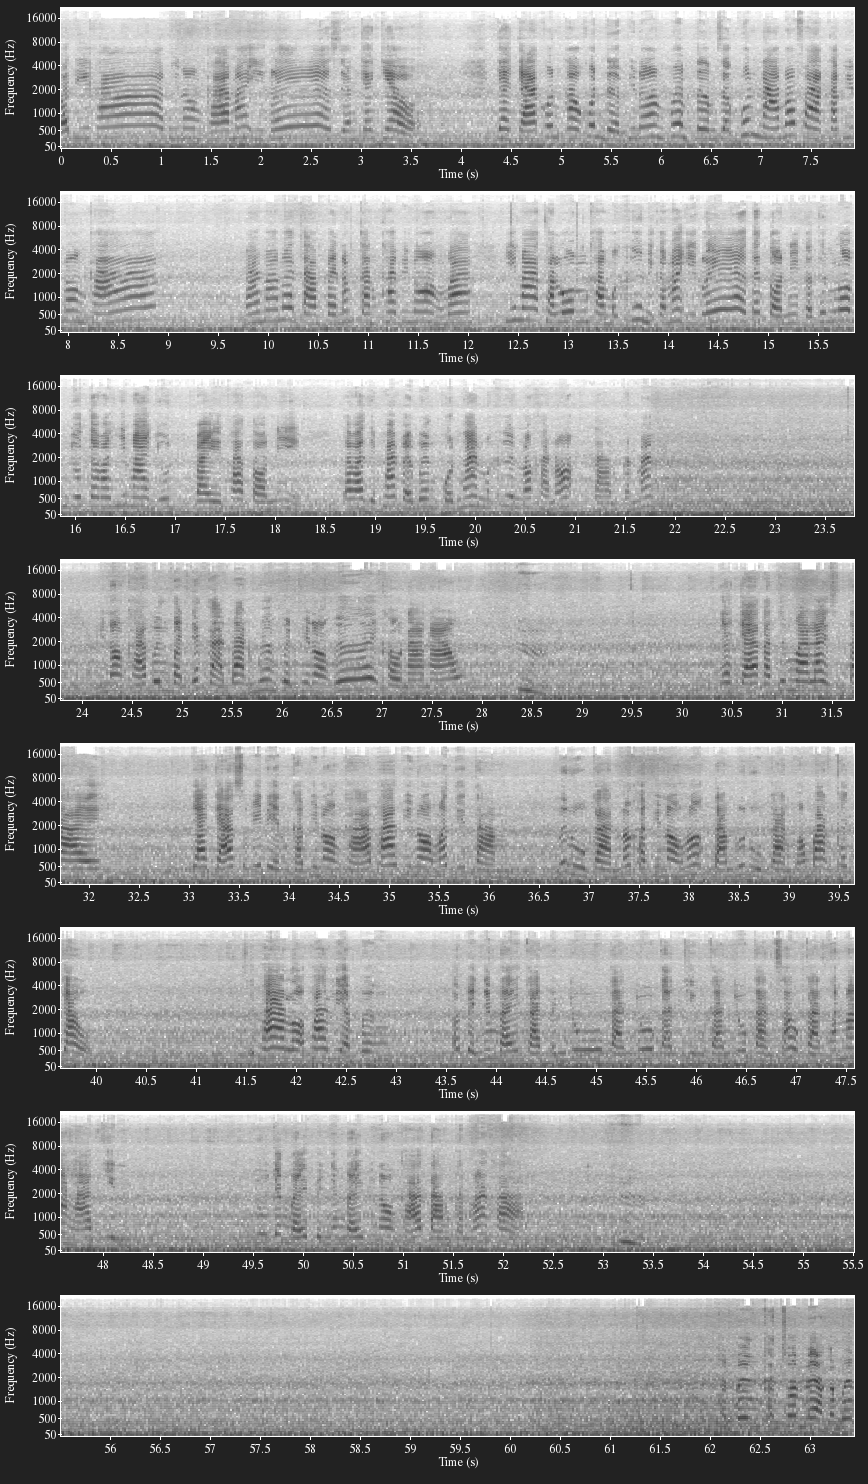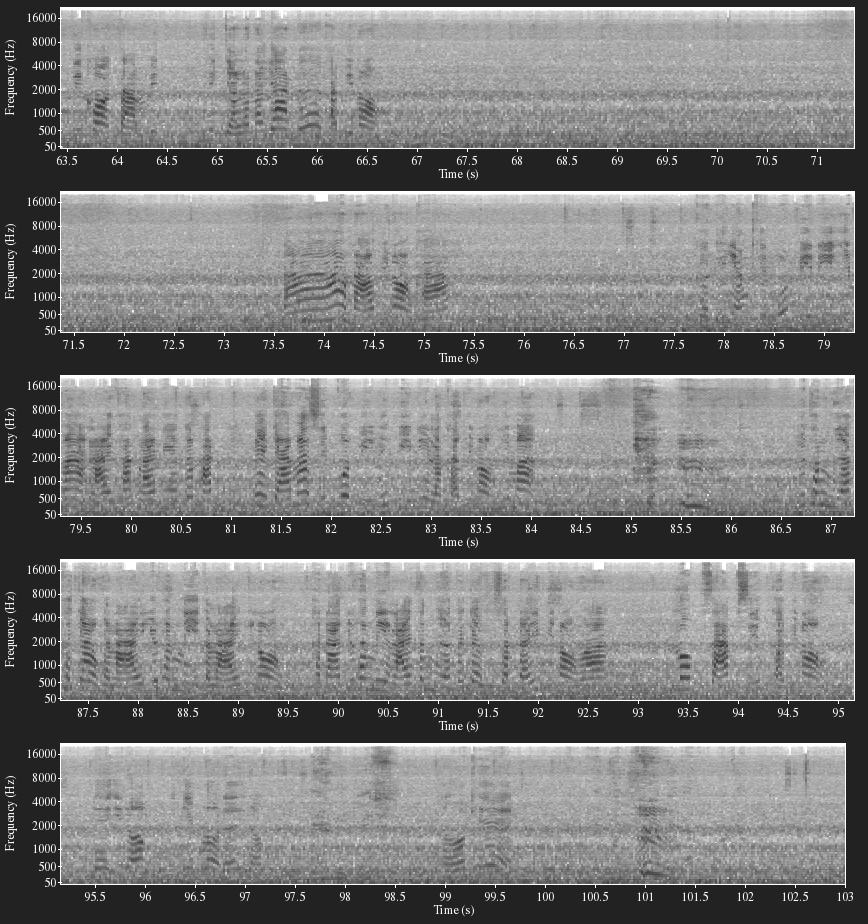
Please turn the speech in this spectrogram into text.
วัสดีค่ะ พี่น้องค่ะมาอีกแล้วเสียงแก้วๆยายจ๋าคนเก่าคนเดิมพี่น้อง เพิ่มเติมสักพุ่นน้ำมาฝากค่ะพี่น้องค่ะมามามาตามไปน้ำกันค่ะพี่น้องว่าหิมาถล่มค่ะเมื่อคืนนี่ก็มาอีกแล้ว แต่ตอนนี้ก็ถึงล่มอยู่แต่ว่าหิมาหยุดไปค่ะตอนนี้ แต่ว่าสิพาไปเบิ่งผลงานเมื่อคืนเนาะค่ะเนาะตามกันมาพี่น้องคะเบิ่งบรรยากาศบ้านเมืองเพื่อนพี่น้องเอ้ยเขาหนาหนาวอืมาจ๋าก็ถึงว่าไลฟ์สไตล์ยาจ๋าสวีเดนค่ะพี่น้องขาพาพี่น้องมาติดตามฤดูกาลเนาะค่ะพี่น้องเนาะตามฤดูกาลของบ้านข้าเจ้า สิผ้าเลาะผ้าเรียบเบิงว่าเป็นยังไงการเป็นยู่การยู่การกินการยู่การเศร้าการทำมาหากินอยู่จังไรเป็นยังไงพี่น้องขาตามกันมาค่ะ อืม ขันเบิ้งขันช่ว มแล้วกับเบิ้งวิเคราะห์ตามวิวจารณญาณเด้อค่ะพี่น้องหนาวหนาวพี่น้องคะเกิดที่ยังขึ้นบุปีนี้หิมะหลายคักหลายเนี่ยแต่พัดแม่จ๋ามาสิบกว่าปีไม่ปีนี้ละค่ะพี่น้องหิมะ อยู่ทั้งเหนือข้าเจ้าก็หลายอยู่ทั้งนี้ก็หลายพี่น้อง ขนาดอยู่ทั้งนี้หลายทั้งเหนือข้าเจ้าสิซ้ำได้พี่น้องว่าลบสามสิบค่ะพี่น้อง เดออีดอกไม่เก็บโลเดออีดอกโอเค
